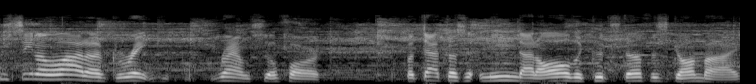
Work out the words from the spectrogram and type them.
We've seen a lot of great rounds so far, but that doesn't mean that all the good stuff is gone by.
